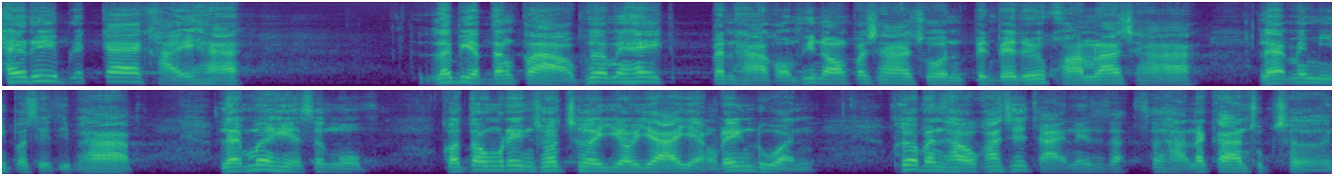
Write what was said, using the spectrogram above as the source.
ให้รีบและแก้ไขหาระเบียบดังกล่าว เพื่อไม่ให้ปัญหาของพี่น้องประชาชนเป็นไปด้วยความล่าช้า และไม่มีประสิทธิภาพ และเมื่อเหตุสงบก็ต้องเร่งชดเชยเยียวยาอย่างเร่งด่วน เพื่อบรรเทาค่าใช้จ่ายในสถานการณ์ฉุกเฉิน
